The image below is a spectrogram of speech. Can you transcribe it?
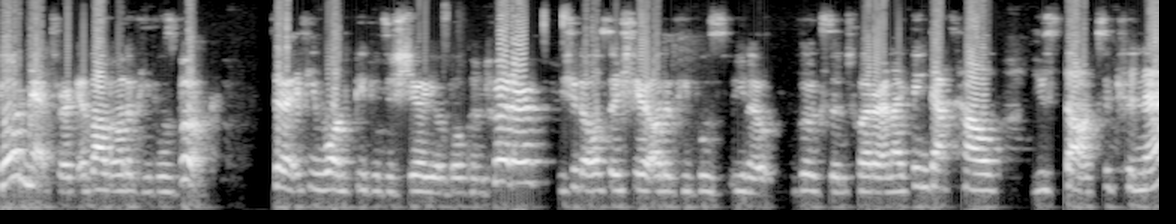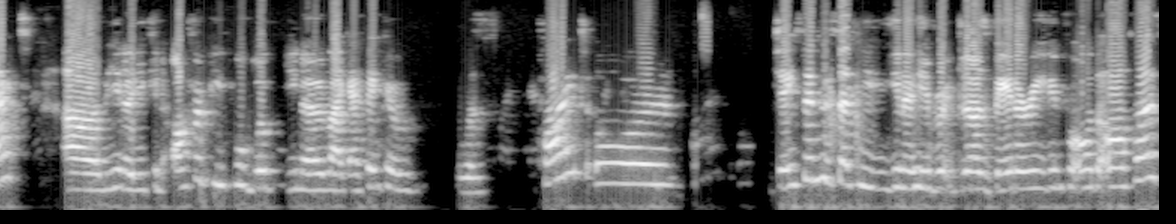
your network about other people's book. So, if you want people to share your book on Twitter, you should also share other people's, you know, books on Twitter. And I think that's how you start to connect. Um, you know, you can offer people book, you know, like I think it was Clyde or Jason who said he, you know, he does beta reading for all the authors.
